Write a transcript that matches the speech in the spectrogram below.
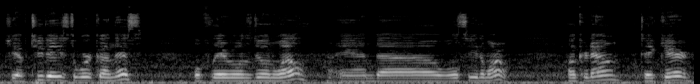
But you have two days to work on this. Hopefully everyone's doing well and uh, we'll see you tomorrow. Hunker down, take care,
